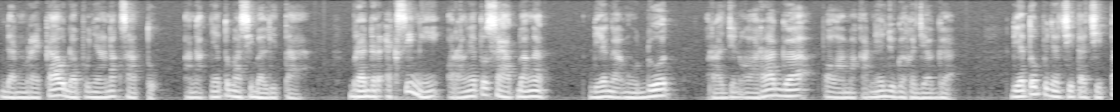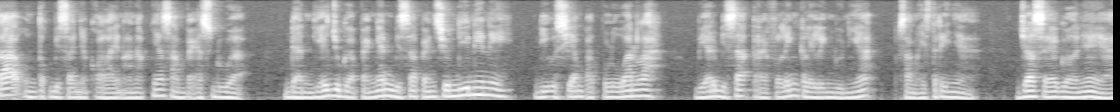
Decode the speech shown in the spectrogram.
dan mereka udah punya anak satu. Anaknya tuh masih balita. Brother X ini orangnya tuh sehat banget. Dia nggak ngudut, rajin olahraga, pola makannya juga kejaga dia tuh punya cita-cita untuk bisa nyekolahin anaknya sampai S2. Dan dia juga pengen bisa pensiun dini nih, di usia 40-an lah, biar bisa traveling keliling dunia sama istrinya. Jos ya goalnya ya.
